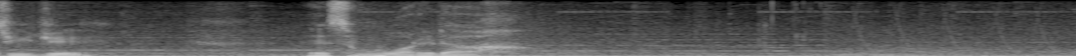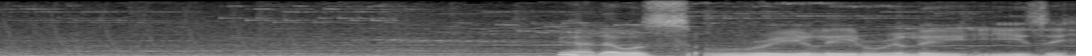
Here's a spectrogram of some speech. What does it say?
GG. It's what Warida. Uh, Yeah, that was really, really easy.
